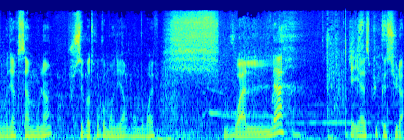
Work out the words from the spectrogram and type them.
on dire que c'est un moulin. Je sais pas trop comment dire. bon, bref. Voilà. Et il reste plus que celui-là.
